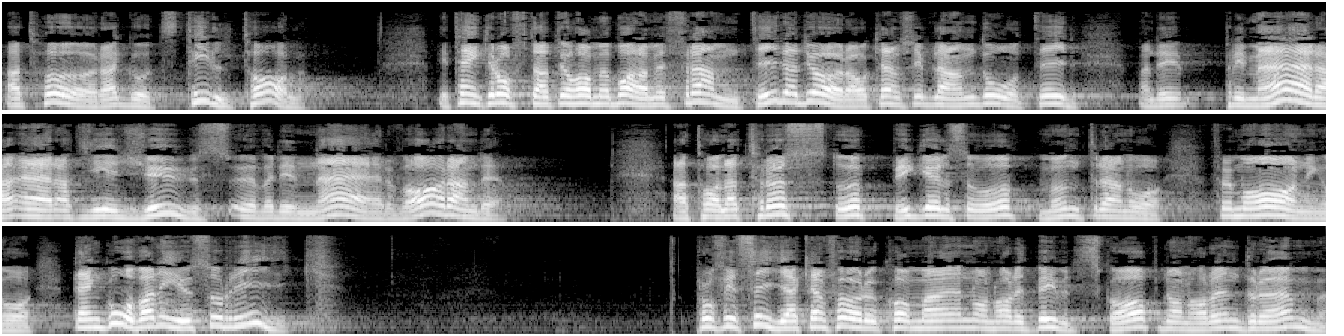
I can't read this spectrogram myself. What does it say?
att höra Guds tilltal. Vi tänker ofta att det har med bara med framtid att göra och kanske ibland dåtid. Men det primära är att ge ljus över det närvarande. Att tala tröst och uppbyggelse och uppmuntran och förmaning. Och den gåvan är ju så rik. Profetia kan förekomma, någon har ett budskap, någon har en dröm,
